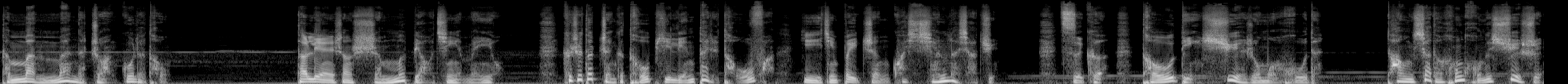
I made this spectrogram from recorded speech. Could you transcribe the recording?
他慢慢的转过了头。他脸上什么表情也没有，可是他整个头皮连带着头发已经被整块掀了下去，此刻头顶血肉模糊的，淌下的红红的血水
